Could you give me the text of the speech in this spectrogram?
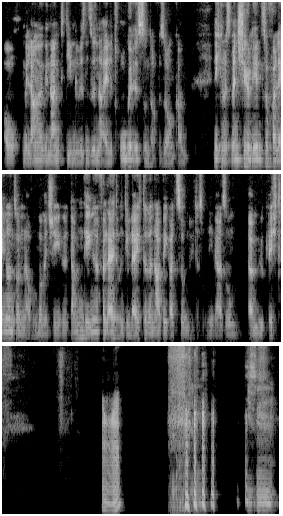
auch Melange genannt, die im gewissen Sinne eine Droge ist und dafür sorgen kann, nicht nur das menschliche Leben zu verlängern, sondern auch übermenschliche Gedankengänge verleiht und die leichtere Navigation durch das Universum ermöglicht. Mhm. In diesem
